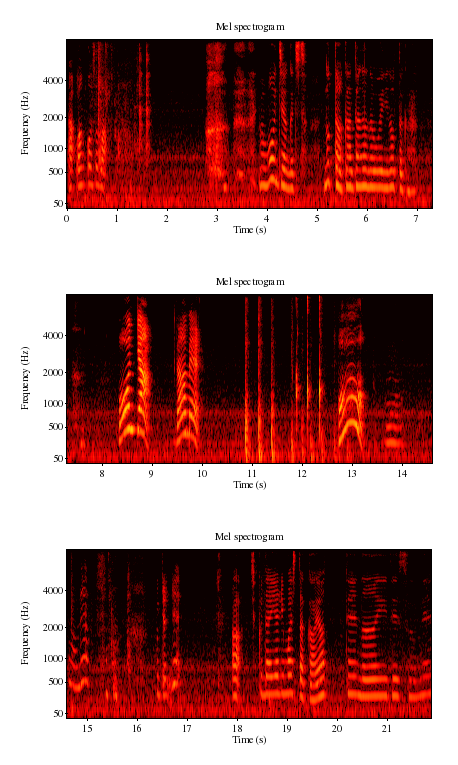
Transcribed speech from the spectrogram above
あわんこそば。今ボンちゃんがちょっと乗ったらあかん棚の上に乗ったから。ボンちゃんダメ。ボン。うん。ねボンちゃんねあ宿題やりましたか？やってないですね。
